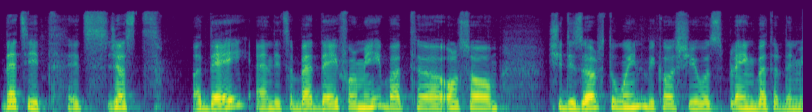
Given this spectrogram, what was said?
that's it. It's just a day, and it's a bad day for me. But uh, also, she deserved to win because she was playing better than me.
